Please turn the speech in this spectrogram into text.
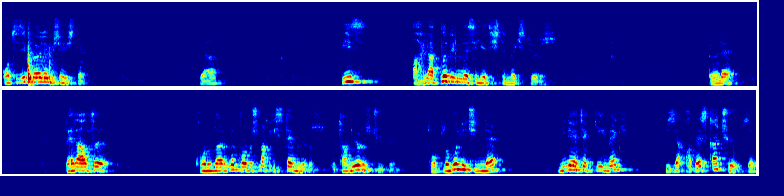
Otizm böyle bir şey işte. Ya biz ahlaklı bir nesil yetiştirmek istiyoruz. Öyle bel altı konularını konuşmak istemiyoruz. Utanıyoruz çünkü. Toplumun içinde mini etek giymek bize abes kaçıyor. Bize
